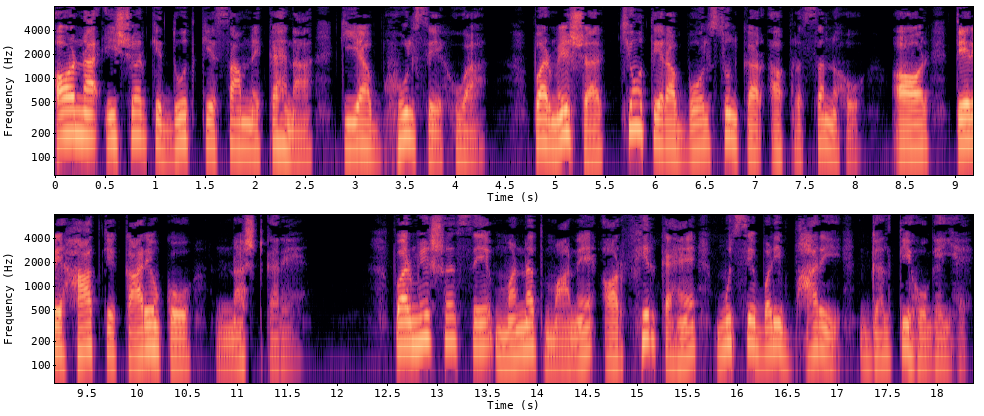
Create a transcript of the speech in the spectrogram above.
और न ईश्वर के दूत के सामने कहना कि यह भूल से हुआ। परमेश्वर, क्यों तेरा बोल सुनकर अप्रसन्न हो और तेरे हाथ के कार्यों को नष्ट करे? परमेश्वर से मन्नत माने और फिर कहें, मुझसे बड़ी भारी गलती हो गई है।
